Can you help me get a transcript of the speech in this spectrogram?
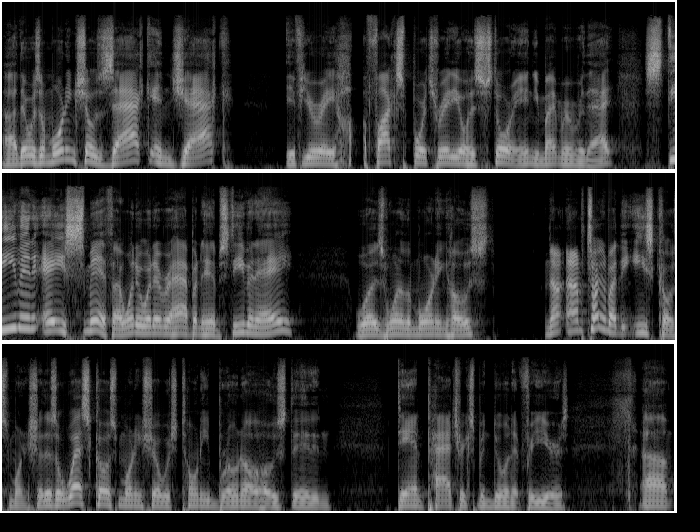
Uh, there was a morning show, Zach and Jack. If you're a Fox Sports Radio historian, you might remember that. Stephen A. Smith, I wonder whatever happened to him. Stephen A. was one of the morning hosts. Now, I'm talking about the East Coast morning show. There's a West Coast morning show, which Tony Bruno hosted, and Dan Patrick's been doing it for years. Um,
